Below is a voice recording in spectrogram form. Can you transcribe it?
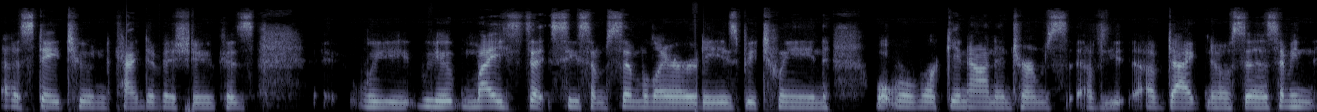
a stay tuned kind of issue because we we might see some similarities between what we're working on in terms of of diagnosis. I mean,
